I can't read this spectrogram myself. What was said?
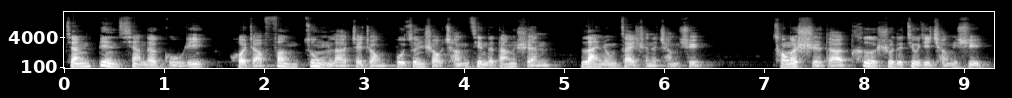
将变相的鼓励或者放纵了这种不遵守诚信的当事人滥用再审的程序，从而使得特殊的救济程序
